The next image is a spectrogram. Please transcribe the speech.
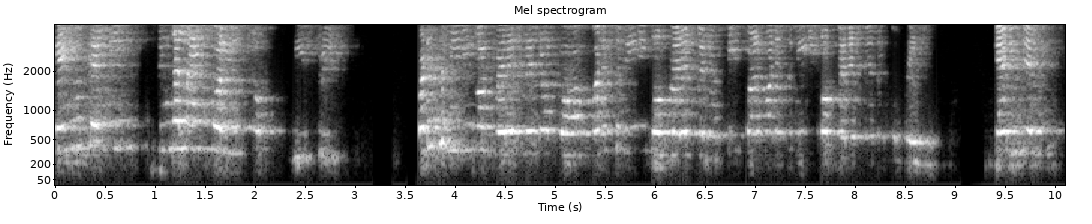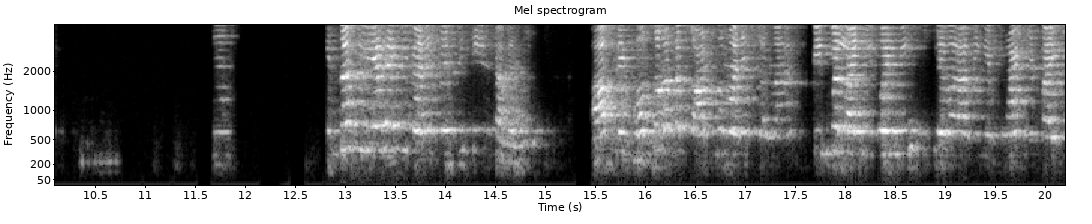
Can you tell me single line for each of these three? What is the meaning of marriage rate of work? What is the meaning of marriage rate of people? What is the meaning of marriage rate of corporation? Can you tell me? इतना क्लियर है कि मैनेजमेंट की तीन डायमेंशंस आपने वर्क का मतलब पार्ट को मैनेज करना है people like you and me whoever are being appointed by you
